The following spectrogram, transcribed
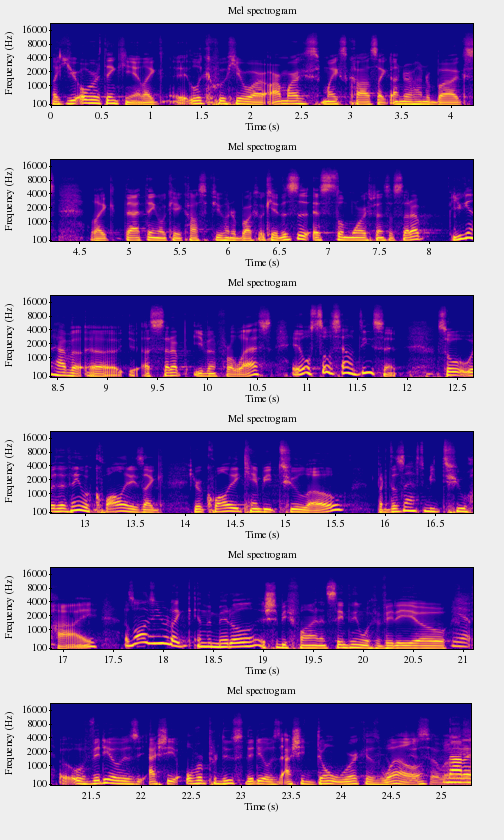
Like you're overthinking it. Like eh, look who here are. Our mics mics cost like under 100 bucks like that thing okay costs a few hundred bucks. Okay this is a still more expensive setup. You can have a, a, a setup even for less. It will still sound decent. So with the thing with quality is like your quality can't be too low but it doesn't have to be too high. As long as you're like in the middle, it should be fine. And same thing with video. Yeah. With video is actually overproduced videos actually don't work as well. Do so well, Not on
